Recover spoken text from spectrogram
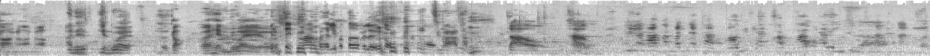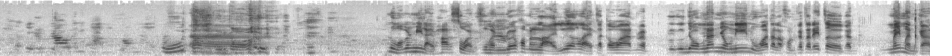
นอนนอนเนาะอันนี้เห็นด้วย ก็เห็นด้วยเออ เป็นเสร็จภาคมาแฮร์รี่พอตเตอร์ไปเลยจบศิลาอาถรรพ์เจ้าครับ นี่นะคะบรรยากาศของเราที่แค่สัมภาษณ์พวกเรายังชินขนาดขนาดเด็กเข้าบรรยากาศในกองไหนอู้ตายเป็นกองหนูว่ามันมีหลายภาคส่วนคือมันด้วยความมันหลายเรื่องหลายจักรวาลแบบโยงนั่นโยงนี่หนูว่าแต่ละคนก็จะได้เจอกันไม่เหมือนกัน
